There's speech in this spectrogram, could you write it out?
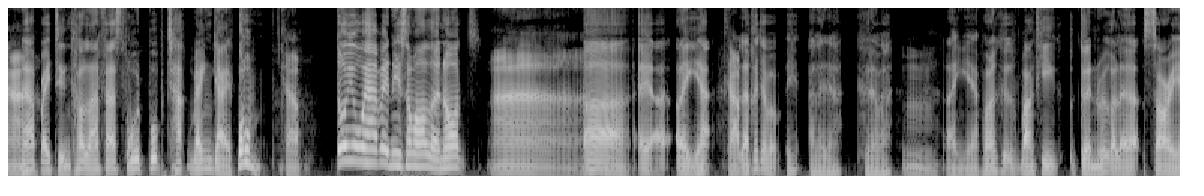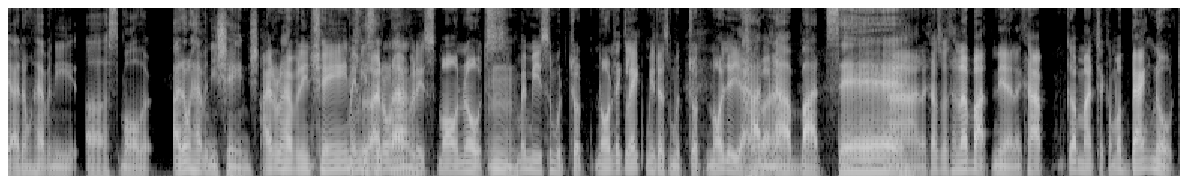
อ่านะไปถึงเข้าร้านฟาสต์ฟู้ดปุ๊บชักแบงค์ใหญ่ตุ้มครับ Do you have any smaller notes อ่าอ่าไอ้อะไรอย่างเงี้ยครับแล้วก็จะแบบเอ๊ะอะไรนะคืออะไรวะอืมอะไรอย่างเงี้ยเพราะนั่นคือบางทีเกรินไว้ก่อนแล้ว sorry I don't have any uh smaller I don't have any change I don't have any change ไม่มีหรือ I don't สตาง have ค์ any small notes ไม่มีสมุดจดโน้ตเล็กๆ มีแต่สมุดจดโน้ตใหญ่ๆธไว้นฮะบัตรเซอ่านะครับส่วนธนบัตรเนี่ยนะครับก็มาจากคำว่า bank note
